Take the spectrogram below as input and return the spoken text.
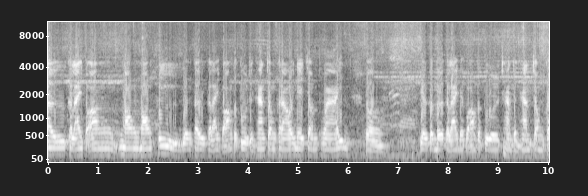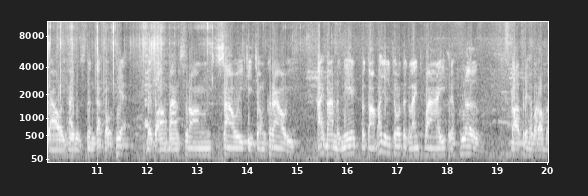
ទៅកន្លែងព្រះអង្គម៉ោងម៉ោង2យើងទៅកន្លែងព្រះអង្គទទួលចង្ហាន់ចុងក្រោយនៃចន់ថ្វាយក៏យើងទៅមើលកន្លែងដែលព្រះអង្គទទួលឆានចង្ហាន់ចុងក្រោយហើយនឹងស្ទឹងកកុធៈដែលព្រះអង្គបានស្រង់សោយជាចុងក្រោយហើយបានល្ងាចបន្ទាប់មកយើងចូលទៅកន្លែងថ្វាយព្រះភ្លើង ដល់ព្រះបរម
